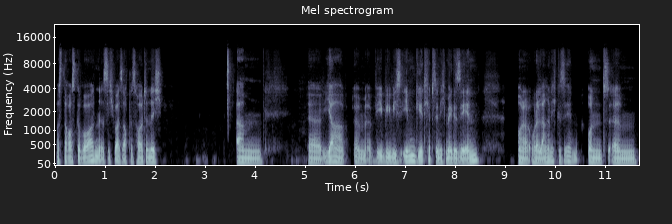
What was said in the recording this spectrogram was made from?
was daraus geworden ist. Ich weiß auch bis heute nicht, ähm, äh, ja, ähm, wie, wie, wie es ihm geht. Ich habe sie nicht mehr gesehen oder, oder lange nicht gesehen. Und ähm,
